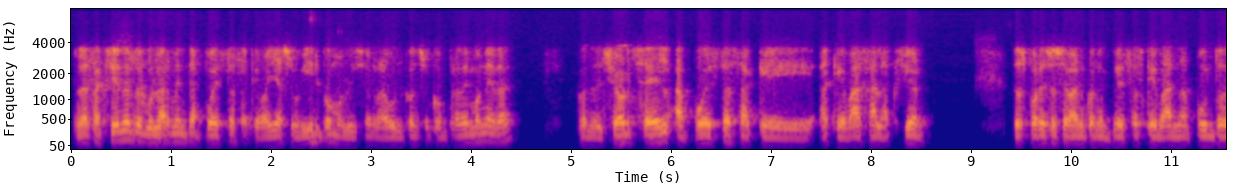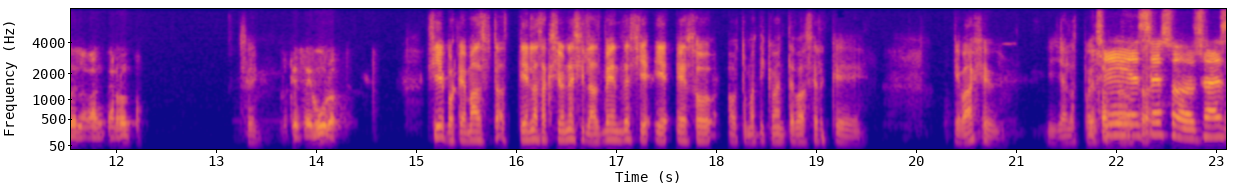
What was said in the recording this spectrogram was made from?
En las acciones regularmente apuestas a que vaya a subir, como lo hizo Raúl con su compra de moneda. Con el short sell apuestas a que a que baja la acción. Entonces por eso se van con empresas que van a punto de la bancarrota, Sí. porque seguro. Sí, porque además tienes las acciones y las vendes y, y eso automáticamente va a hacer que, que baje y ya las puedes Sí, comprar es otra- eso, o sea, es,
